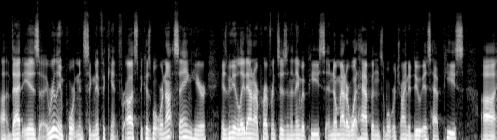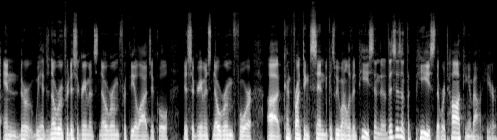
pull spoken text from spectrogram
Uh, that is really important and significant for us because what we're not saying here is we need to lay down our preferences in the name of peace, and no matter what happens, what we're trying to do is have peace. Uh, and there, we had, there's no room for disagreements, no room for theological disagreements, no room for uh, confronting sin because we want to live in peace. And this isn't the peace that we're talking about here.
